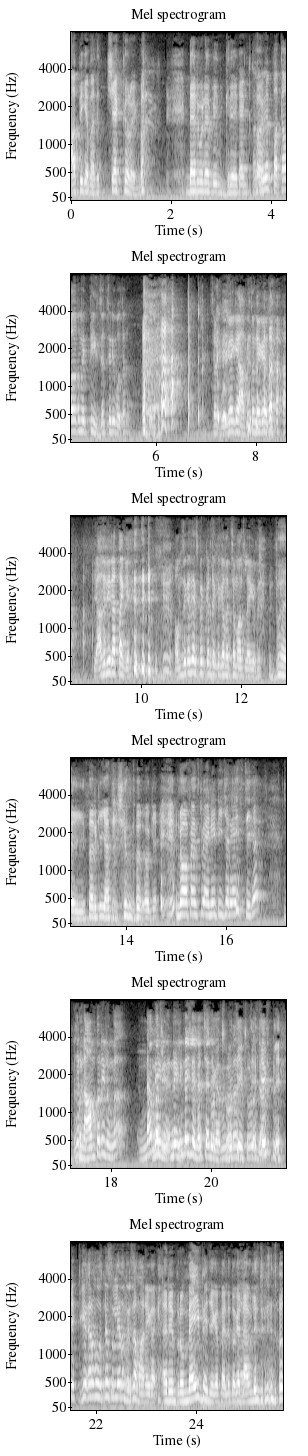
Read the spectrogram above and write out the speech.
आप ही के पास चेक करो एक बार। That would have been great and अगर मुझे पता होता तो मैं इतनी इज़्ज़त से नहीं बोलता ना। सर भूल गए कि आप ही तो ले गए याद नहीं रहता क्या? हमसे कैसे एक्सपेक्ट कर सकते अच्छा मार्क्स लाएँगे फिर? भाई सर की यादें कमज़ोर हो गए no offence to any teacher guys ठीक है? वैसे नाम तो नहीं लूँगा। नाम मत- नहीं- नहीं लेना, चलेगा, safe जाने। play। क्योंकि अगर वो उसने सुन लिया तो फिर से मारेगा। अरे ब्रो मैं ही भेजेगा पहले तो अगर नाम लिया तूने तो।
